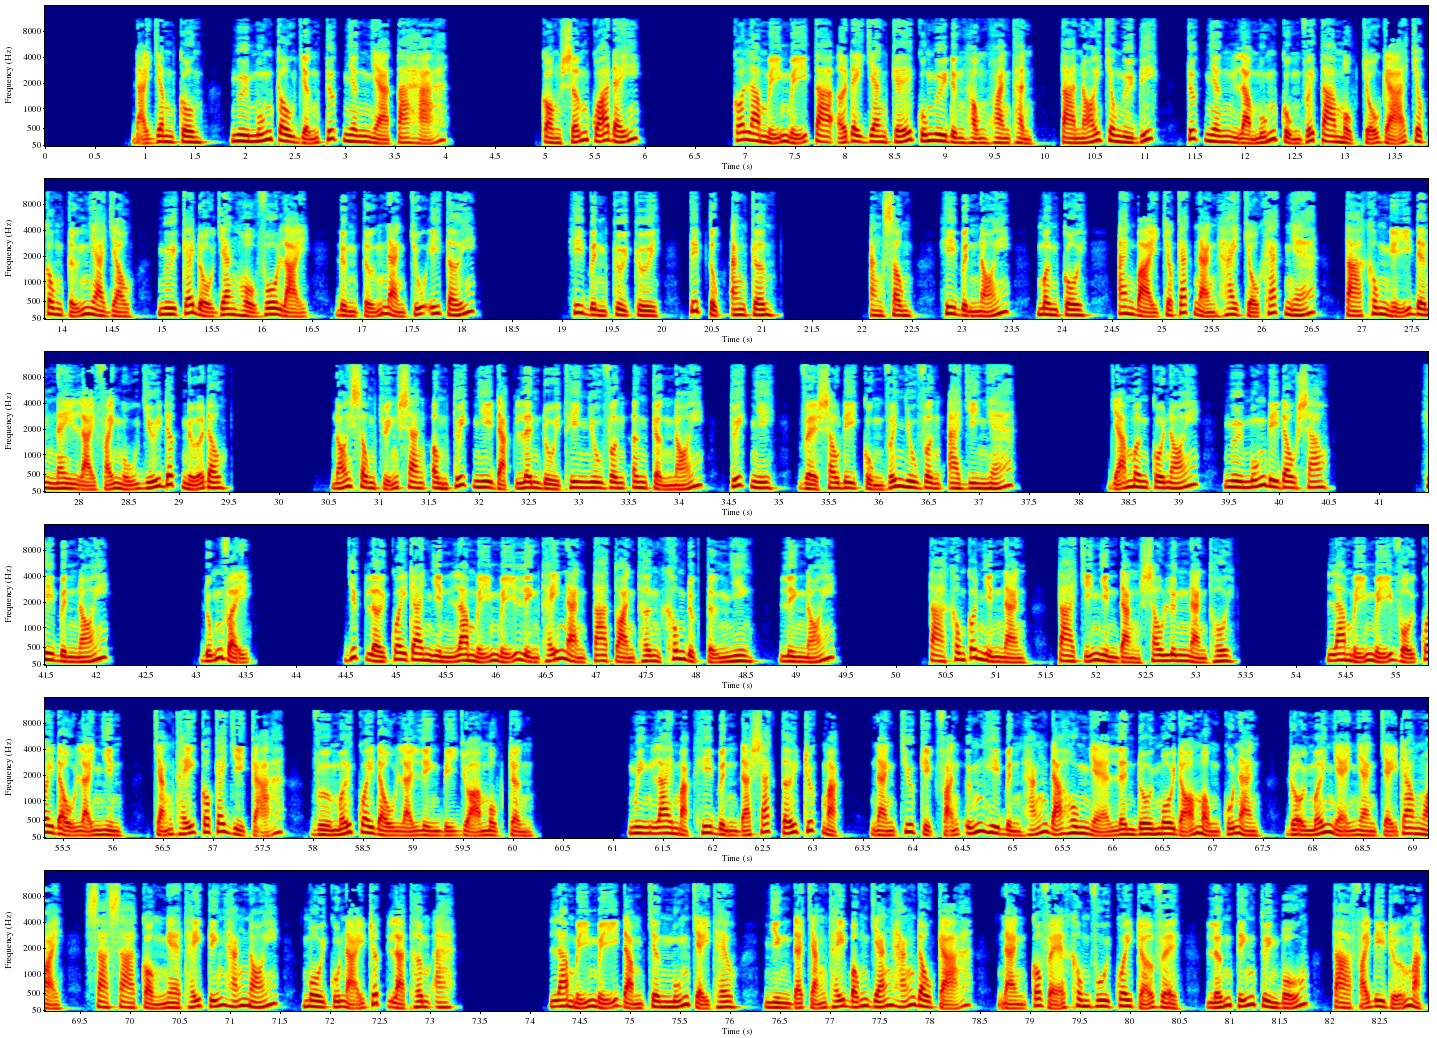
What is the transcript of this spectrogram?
Đại dâm côn, ngươi muốn câu dẫn tước nhân nhà ta hả? Còn sớm quá đấy. Có La Mỹ Mỹ ta ở đây gian kế của ngươi đừng hòng hoàn thành, ta nói cho ngươi biết, tước nhân là muốn cùng với ta một chỗ gả cho công tử nhà giàu, ngươi cái đồ giang hồ vô lại, đừng tưởng nàng chú ý tới. Hi Bình cười cười, tiếp tục ăn cơm. Ăn xong, Hi Bình nói, Mân Côi, an bài cho các nàng hai chỗ khác nhé, ta không nghĩ đêm nay lại phải ngủ dưới đất nữa đâu. Nói xong chuyển sang ông Tuyết Nhi đặt lên đùi Thi Nhu Vân ân cần nói, Tuyết Nhi, về sau đi cùng với Nhu Vân A Di nhé. Giả Mân Côi nói, ngươi muốn đi đâu sao? Hi Bình nói, đúng vậy. Dứt lời quay ra nhìn La Mỹ Mỹ liền thấy nàng ta toàn thân không được tự nhiên, liền nói. Ta không có nhìn nàng, ta chỉ nhìn đằng sau lưng nàng thôi. La Mỹ Mỹ vội quay đầu lại nhìn, chẳng thấy có cái gì cả, vừa mới quay đầu lại liền bị dọa một trận. Nguyên lai mặt Hi Bình đã sát tới trước mặt, nàng chưa kịp phản ứng Hi Bình hắn đã hôn nhẹ lên đôi môi đỏ mọng của nàng, rồi mới nhẹ nhàng chạy ra ngoài, xa xa còn nghe thấy tiếng hắn nói, môi của nải rất là thơm a. La Mỹ Mỹ đạm chân muốn chạy theo, nhưng đã chẳng thấy bóng dáng hắn đâu cả, nàng có vẻ không vui quay trở về, lớn tiếng tuyên bố, ta phải đi rửa mặt.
